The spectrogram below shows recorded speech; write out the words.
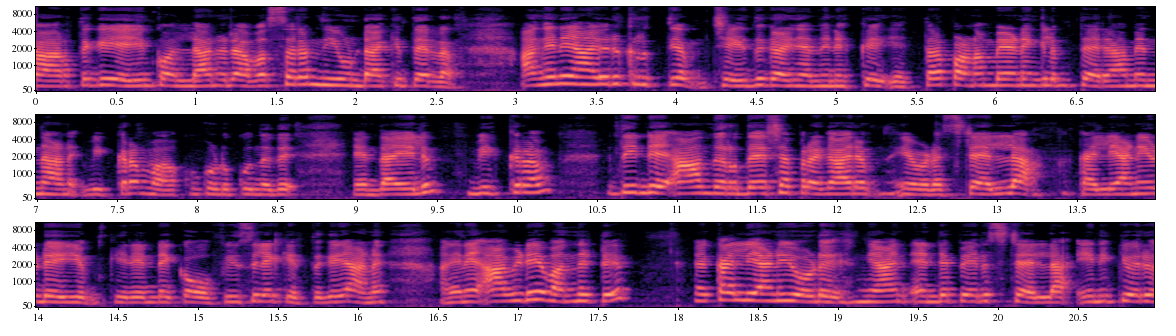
കാർത്തികയെയും കൊല്ലാൻ ഒരു അവസരം നീ ഉണ്ടാക്കി തരണം. അങ്ങനെ ആ ഒരു കൃത്യം ചെയ്തു കഴിഞ്ഞാൽ നിനക്ക് എത്ര പണം വേണമെങ്കിലും തരാമെന്നാണ് വിക്രം വാക്കു കൊടുക്കുന്നത്. എന്തായാലും വിക്രം ഇതിന്റെ ആ നിർദ്ദേശപ്രകാരം ഇവിടെ സ്റ്റെല്ല കല്യാണിയുടെയും കിരണിന്റെയൊക്കെ ഓഫീസിലേക്ക് എത്തുകയാണ്. അങ്ങനെ അവിടെ വന്നിട്ട് കല്യാണിയോട്. ഞാൻ എന്റെ പേര് സ്റ്റെല്ല. എനിക്കൊരു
